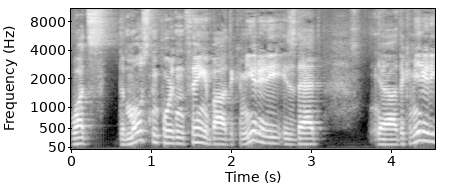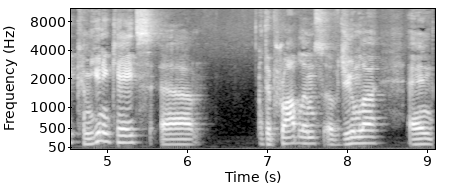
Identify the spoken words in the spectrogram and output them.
what's the most important thing about the community is that uh, the community communicates uh, the problems of Joomla and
